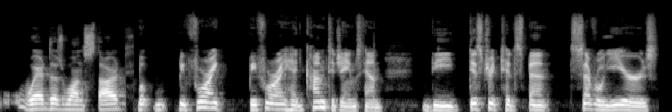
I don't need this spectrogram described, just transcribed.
where does one start? But before I before I had come to Jamestown, the district had spent several years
